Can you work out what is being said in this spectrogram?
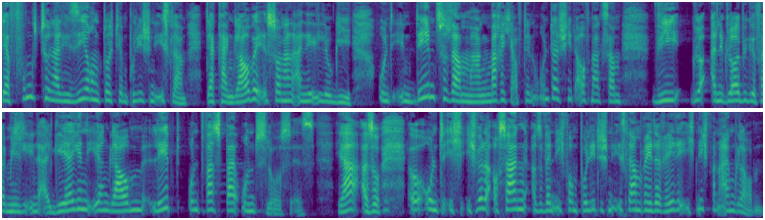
der Funktionalisierung durch den politischen Islam, der kein Glaube ist, sondern eine Ideologie. Und in dem Zusammenhang mache ich auf den Unterschied aufmerksam, wie eine gläubige Familie in Algerien ihren Glauben lebt und was bei uns los ist. Ja, also, äh, und ich, ich würde auch sagen, also wenn ich vom politischen Islam rede, rede ich nicht von einem Glauben.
